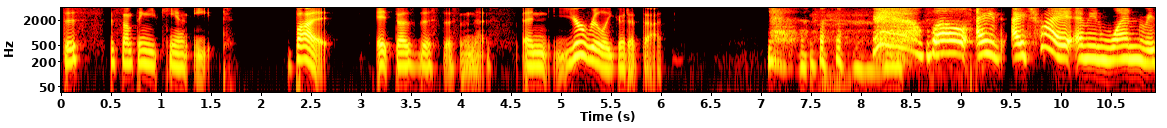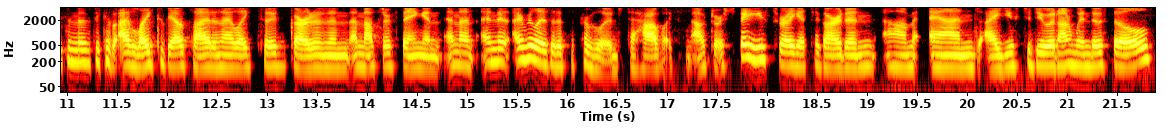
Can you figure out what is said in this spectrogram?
this is something you can't eat. But it does this this and this. And you're really good at that. well, I I try. I mean, one reason is because I like to be outside and I like to garden and, and that sort of thing. And and and I realize that it's a privilege to have like some outdoor space where I get to garden. Um, and I used to do it on windowsills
